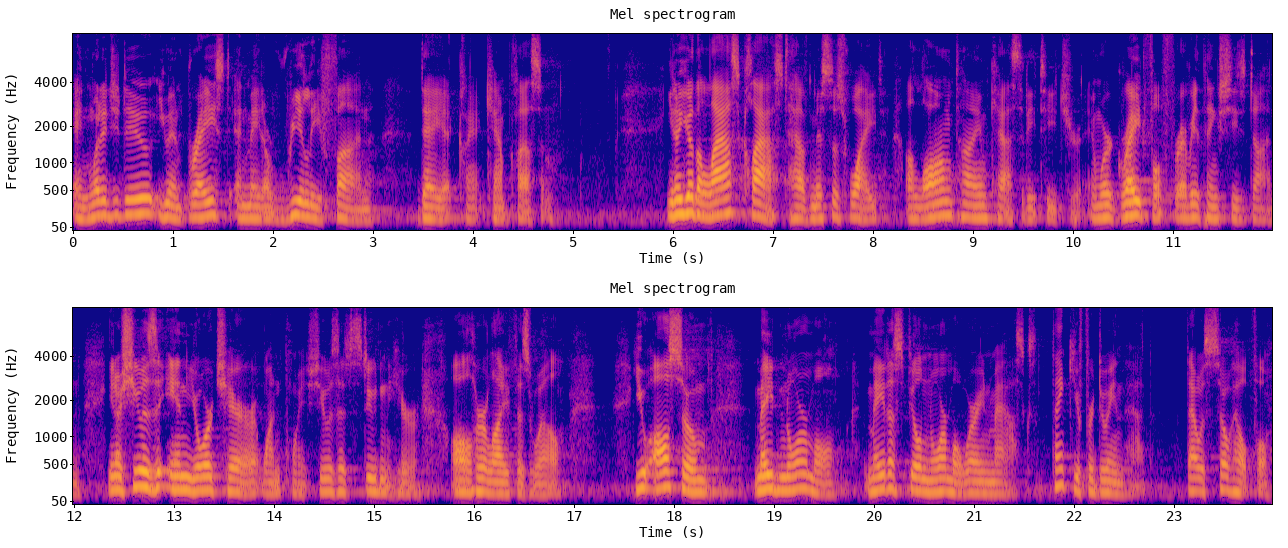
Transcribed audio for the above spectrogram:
And what did you do? You embraced and made a really fun day at Camp Classen. You know, you're the last class to have Mrs. White, a longtime Casady teacher, and we're grateful for everything she's done. You know, she was in your chair at one point. She was a student here all her life as well. You also made normal, made us feel normal wearing masks. Thank you for doing that. That was so helpful.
